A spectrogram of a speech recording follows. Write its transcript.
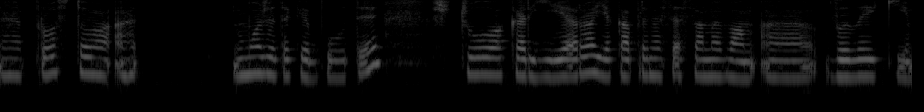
Е, Просто е, може таке бути, що кар'єра, яка принесе саме вам е, великі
